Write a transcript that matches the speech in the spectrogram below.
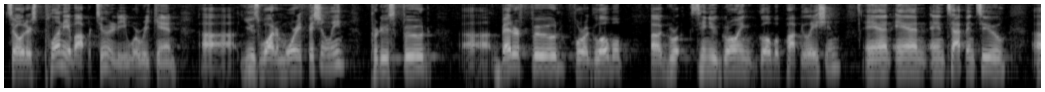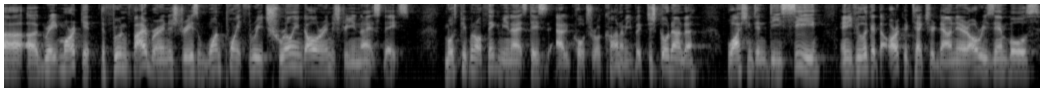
So there's plenty of opportunity where we can uh, use water more efficiently, produce food, uh, better food for a global, uh, gro continued growing global population, and, and, and tap into uh, a great market. The food and fiber industry is a $1.3 trillion industry in the United States. Most people don't think of the United States as an agricultural economy, but just go down to Washington, D.C., and if you look at the architecture down there, it all resembles,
